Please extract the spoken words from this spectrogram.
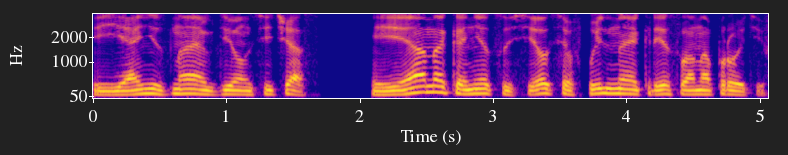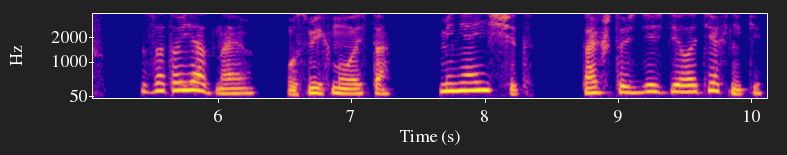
«Я не знаю, где он сейчас». Я, наконец, уселся в пыльное кресло напротив. «Зато я знаю», усмехнулась та. Меня ищет. Так что здесь дело техники.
